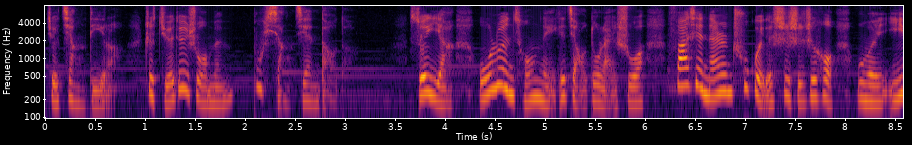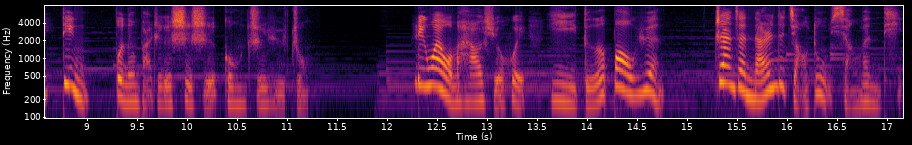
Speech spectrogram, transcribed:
就降低了。这绝对是我们不想见到的。所以啊，无论从哪个角度来说，发现男人出轨的事实之后，我们一定不能把这个事实公之于众。另外，我们还要学会以德报怨，站在男人的角度想问题。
